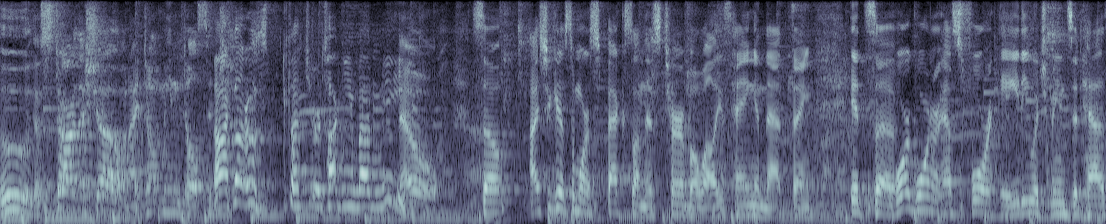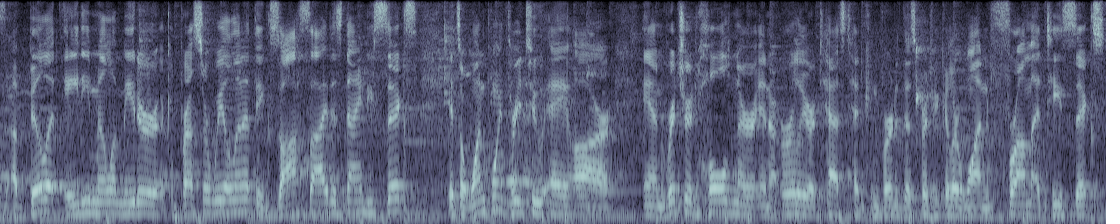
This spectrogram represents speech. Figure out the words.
Ooh, the star of the show, and I don't mean Dulcich. Oh, I thought it was. thought you were talking about me. No. So I should give some more specs on this turbo while he's hanging that thing. It's a Borg Warner S480, which means it has a billet 80 millimeter compressor wheel in it. The exhaust side is 96. It's a 1.32 AR, and Richard Holdner in an earlier test had converted this particular one from a T6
